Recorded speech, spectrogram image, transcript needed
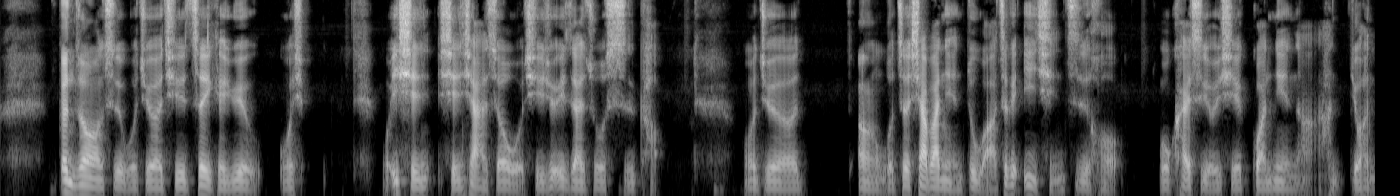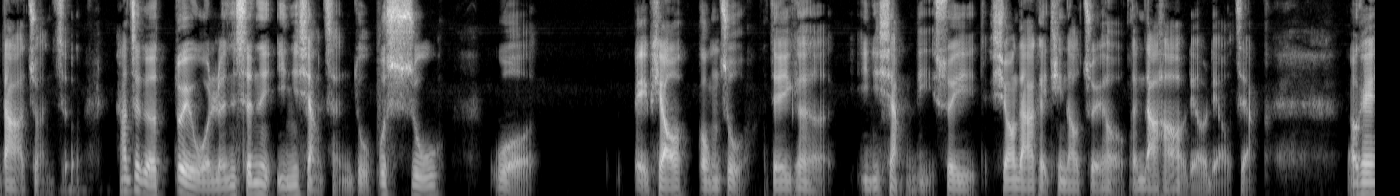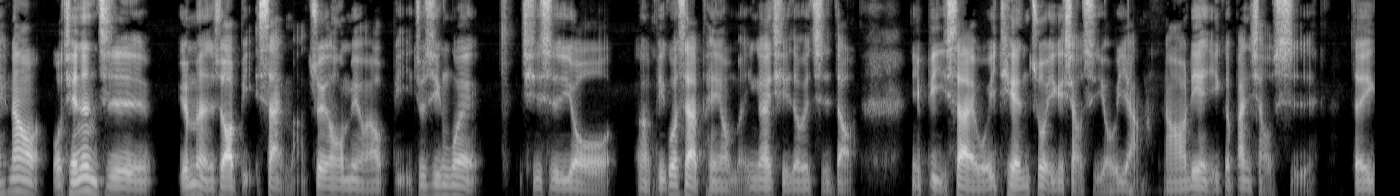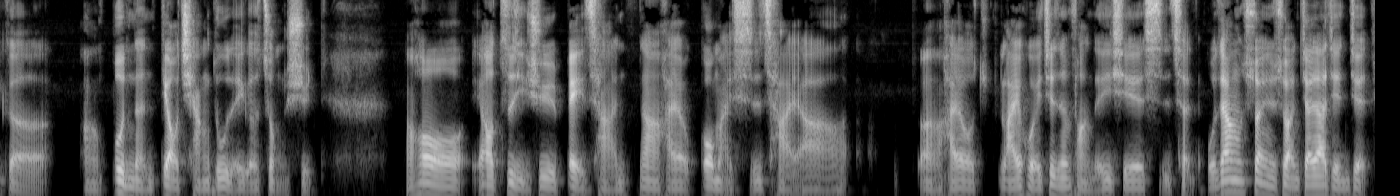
更重要的是，我觉得其实这个月我我一闲闲下来的时候，我其实就一直在做思考，我觉得。嗯，我这下半年度啊，这个疫情之后，我开始有一些观念啊，很有很大的转折。它这个对我人生的影响程度不输我北漂工作的一个影响力，所以希望大家可以听到最后，跟大家好好聊聊这样。OK，那我前阵子原本说要比赛嘛，最后没有要比，就是因为其实有呃比过赛的朋友们，应该其实都会知道。你比赛，我一天做一个小时有氧，然后练一个半小时的一个嗯不能掉强度的一个重训，然后要自己去备餐，那还有购买食材啊，呃、还有来回健身房的一些时程，我这样算一算，加加减减，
